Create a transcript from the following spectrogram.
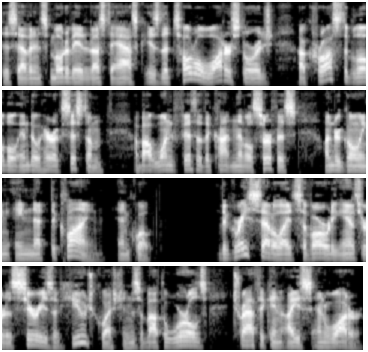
This evidence motivated us to ask is the total water storage across the global endorheic system, about one fifth of the continental surface, undergoing a net decline? The GRACE satellites have already answered a series of huge questions about the world's traffic in ice and water.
